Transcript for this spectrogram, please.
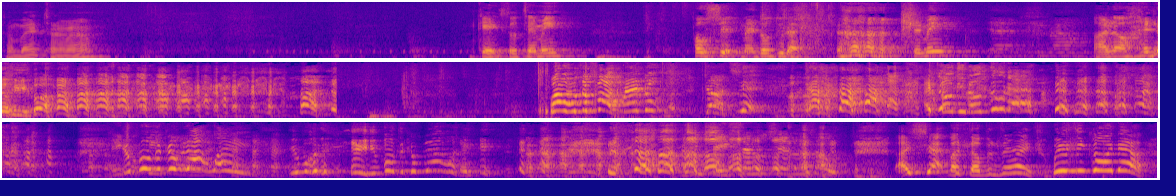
Come back, turn around. Okay, so Timmy. Oh shit, man, don't do that. Timmy? Yeah, turn around. I know, I know you are. Whoa, what the fuck, man? Don't, God, shit. I told you don't do that. You're supposed to come that way. You're supposed to, you're supposed to come that way. I shat myself. in the all right. Where's he going now?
